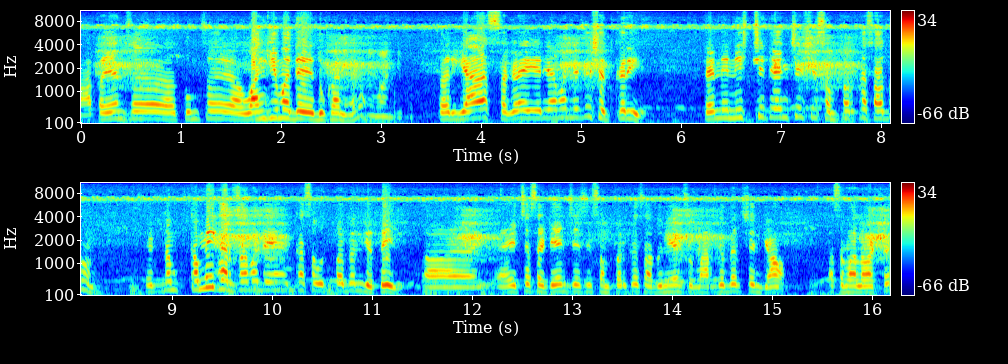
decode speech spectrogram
आता यांचं तुमचं वांगीमध्ये दुकान आहे ना वांगी. तर या सगळ्या एरियामधले जे शेतकरी आहे, त्यांनी निश्चित यांच्याशी संपर्क साधून एकदम कमी खर्चामध्ये कसं उत्पादन घेता येईल? याच्यासाठी यांच्याशी संपर्क साधून यांचं मार्गदर्शन घ्यावं असं मला वाटतं.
